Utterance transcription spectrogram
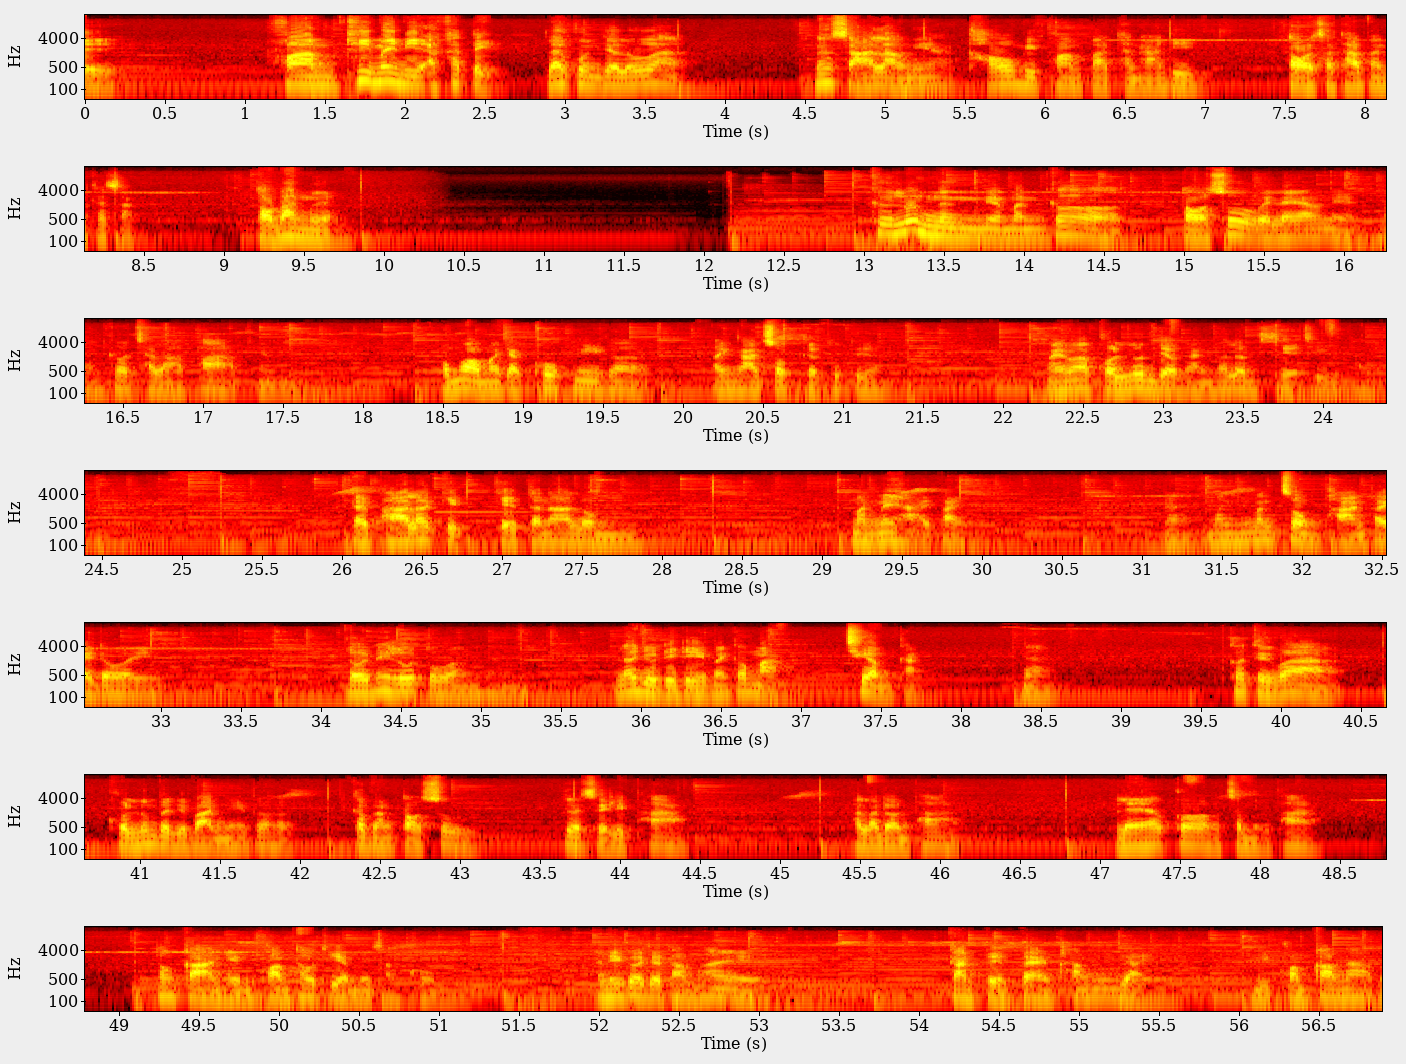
ความที่ไม่มีอคติ แล้วคุณจะรู้ว่านักศึกษาเหล่านี้เขามีความปรารถนาดี ต่อสถาบันกษัตริย์ ต่อบ้านเมือง คือรุ่นหนึ่งเนี่ยมันก็ ต่อสู้ไปแล้วเนี่ยมันก็ชราภาพใช่ไหมผมออกมาจากคุกนี่ก็ไปงานศพเกือบทุกเดือน หมายว่าคนรุ่นเดียวกันก็เริ่มเสียชีวิตแล้วแต่ภารกิจเจตนารมณ์มันไม่หายไปนะมันมันส่งผ่านไปโดย โดยไม่รู้ตัว แล้วอยู่ดีๆ มันก็มาเชื่อมกันนะก็ถือว่าคนรุ่นปัจจุบันนี้ก็กำลังต่อสู้เพื่อเสรีภาพ พลดรภาพ แล้วก็เสมอภาค ต้องการเห็นความเท่าเทียมในสังคม อันนี้ก็จะทำให้การเปลี่ยนแปลงครั้งใหญ่มีความก้าวหน้าไป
